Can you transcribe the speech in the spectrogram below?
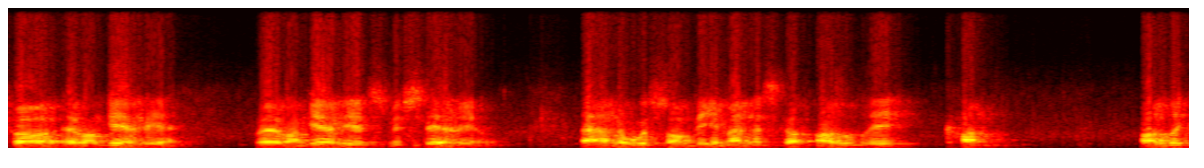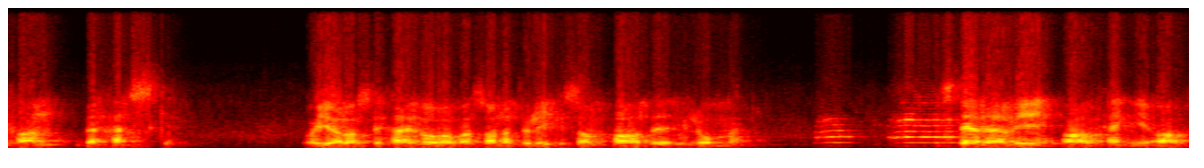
For evangeliet og evangeliets mysterium er noe som vi mennesker aldri kan, aldri kan beherske og gjøre oss til herre over, sånn at du likesom har det i lommen. I stedet er vi avhengig av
